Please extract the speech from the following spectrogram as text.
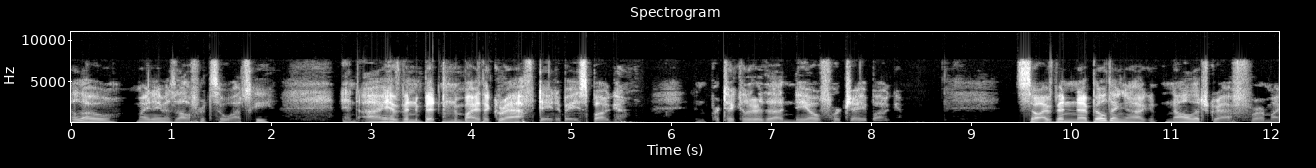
Hello, my name is Alfred Sawatzky, and I have been bitten by the graph database bug, in particular the Neo4j bug. So I've been uh, building a knowledge graph for my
